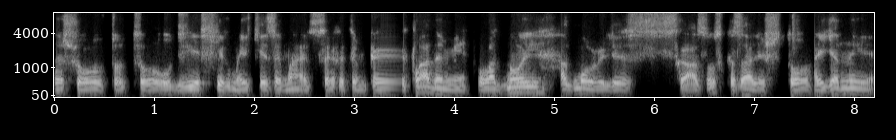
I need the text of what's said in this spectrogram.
Зашоў тут у две фірмы якія займаюцца гэтым перекладамі у адной адмовілі сразу сказали что яны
